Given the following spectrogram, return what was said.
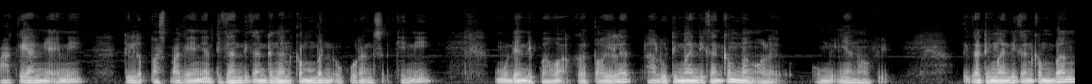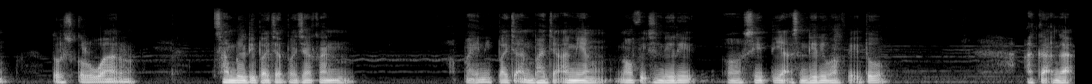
pakaiannya ini dilepas pakaiannya digantikan dengan kemben ukuran segini kemudian dibawa ke toilet lalu dimandikan kembang oleh umiknya Novi. Ketika dimandikan kembang terus keluar sambil dibaca-bacakan apa ini bacaan-bacaan yang Novi sendiri uh, si Tia sendiri waktu itu agak nggak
